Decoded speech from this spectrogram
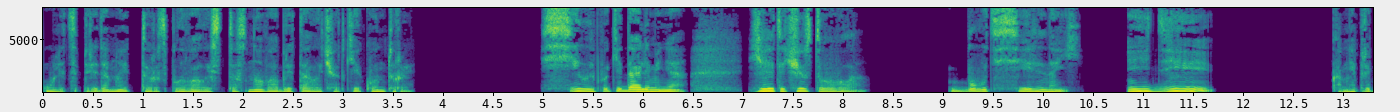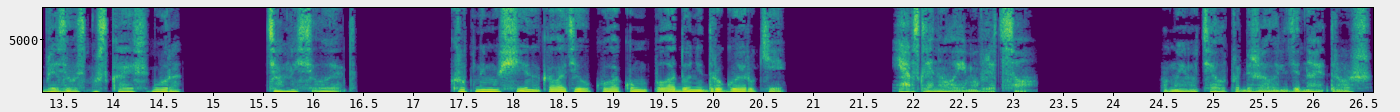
Улица передо мной то расплывалась, то снова обретала четкие контуры. Силы покидали меня. Я это чувствовала. Будь сильной. Иди. Ко мне приблизилась мужская фигура. Темный силуэт. Крупный мужчина колотил кулаком по ладони другой руки. Я взглянула ему в лицо. По моему телу пробежала ледяная дрожь.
